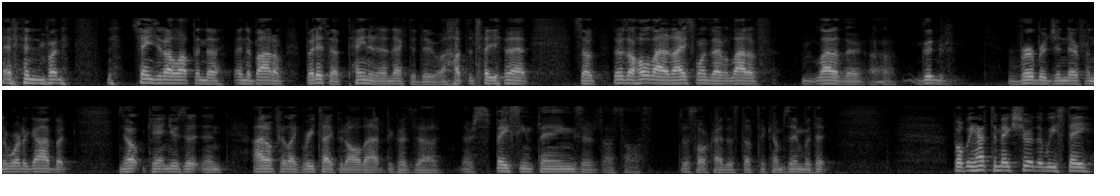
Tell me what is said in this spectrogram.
and then put, change it all up in the in the bottom. But it's a pain in the neck to do. I have to tell you that. So there's a whole lot of nice ones that have a lot of a lot of the uh, good verbiage in there from the Word of God, but nope, can't use it. And I don't feel like retyping all that because uh, there's spacing things. There's all, just all kinds of stuff that comes in with it. But we have to make sure that we stay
